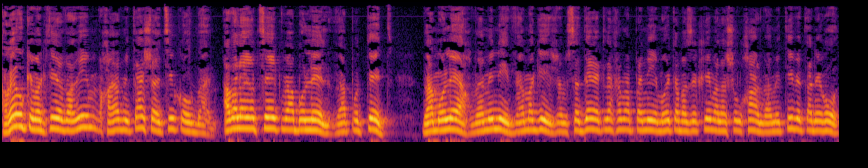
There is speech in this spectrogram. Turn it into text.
הרי הוא כמקטיר איברים וחייב מיתה שהעצים קורבן, אבל היוצק והבולל והפוטט והמולח והמניב והמגיש והמסדר את לחם הפנים או את המזיקים על השולחן והמטיב את הנרות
